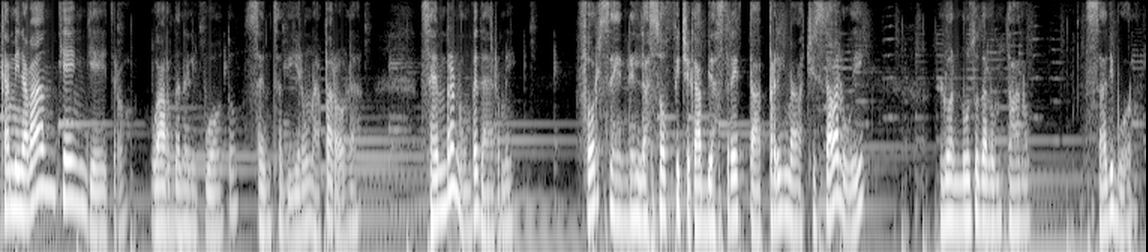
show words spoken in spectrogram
Cammina avanti e indietro, guarda nel vuoto senza dire una parola. Sembra non vedermi. Forse nella soffice gabbia stretta prima ci stava lui? Lo annuso da lontano. Sa di buono.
